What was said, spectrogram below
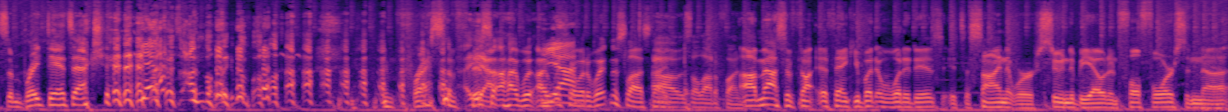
some breakdance action. Yeah. it was unbelievable. Impressive. This, Yeah. I, w- I wish I would have witnessed last night. Oh, it was a lot of fun. Uh, massive th- uh, thank you. But what it is, it's a sign that we're soon to be out in full force and uh,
